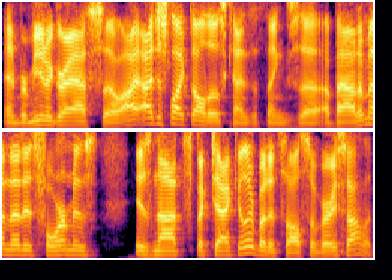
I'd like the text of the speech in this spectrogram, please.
and Bermuda grass, so I, I just liked all those kinds of things uh, about him, and that his form is is not spectacular, but it's also very solid.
